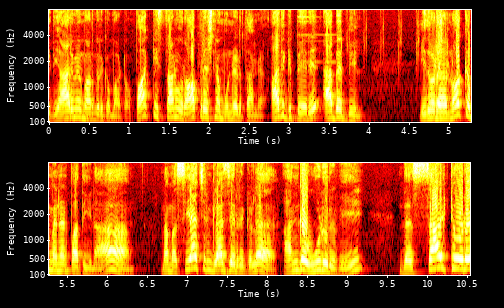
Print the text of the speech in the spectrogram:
இது யாருமே மறந்துருக்க மாட்டோம். பாகிஸ்தான் ஒரு ஆப்ரேஷனை முன்னெடுத்தாங்க. அதுக்கு பேர் அபபில் இதோட நோக்கம் என்னன்னு பார்த்தீங்கன்னா நம்ம சியாச்சின் கிளாசியர் இருக்குல்ல அங்கே ஊடுருவி இந்த சால்டோரோ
